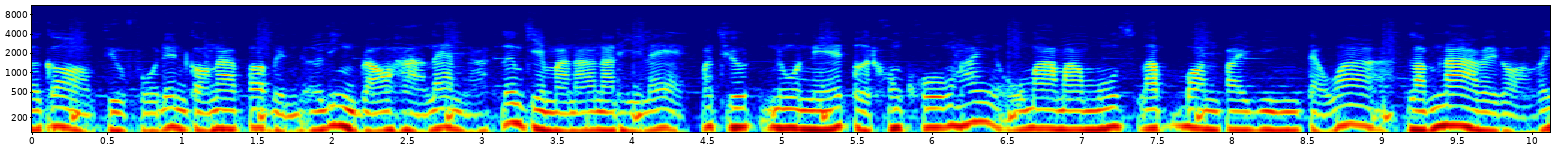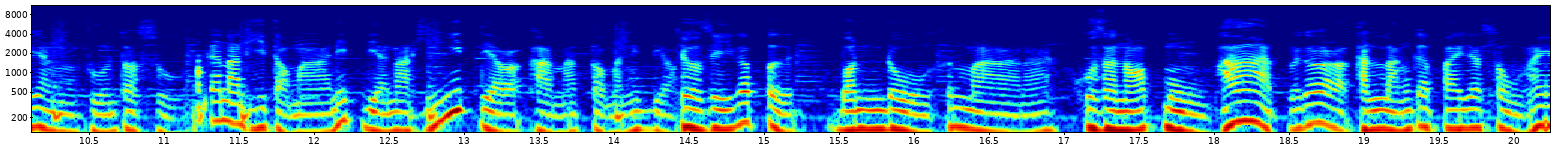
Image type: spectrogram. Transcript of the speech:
แล้วก็ฟิลโฟเดนกองหน้าก็เป็นเออร์ลิงบราวน์ฮาแลนด์นะเริ่มเกมมานะนาทีแรกมาทิวนูเนสเปิดโค้งๆให้โอมามามูสรับบอลไปยิง แต่ว่าล้ำหน้าไปก่อนก็ยังศูนย์ต่อศูนย์ก็นาทีต่อมานิดเดียวนาทีนิดเดียวผ่านมาต่อมานิดเดียวเชลซีก็เปิด บอลโด่งขึ้นมานะคูซานอฟมุงพลาด แล้วก็หันหลังกลับไปจะส่งให้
